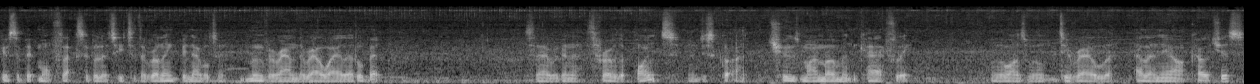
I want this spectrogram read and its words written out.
gives a bit more flexibility to the running, being able to move around the railway a little bit. So we're going to throw the points and just got to choose my moment carefully. Otherwise we'll derail the LNER coaches.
